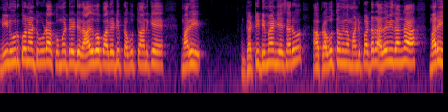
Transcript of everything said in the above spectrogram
నేను ఊరుకోనంటూ కూడా కొమ్మటిరెడ్డి రాజగోపాల్ రెడ్డి ప్రభుత్వానికే మరి గట్టి డిమాండ్ చేశారు. ఆ ప్రభుత్వం మీద మండిపడ్డారు. అదేవిధంగా మరి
